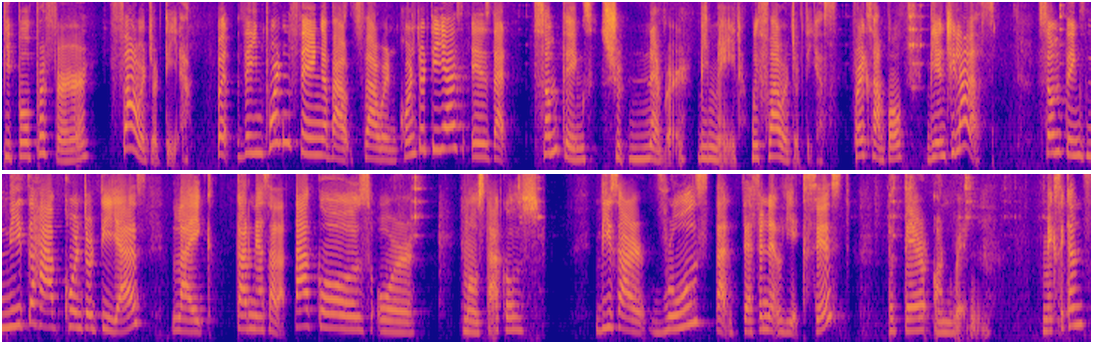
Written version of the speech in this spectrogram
people prefer flour tortilla. But the important thing about flour and corn tortillas is that some things should never be made with flour tortillas. For example, the enchiladas. Some things need to have corn tortillas, like carne asada tacos or most tacos. These are rules that definitely exist, but they're unwritten. Mexicans,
